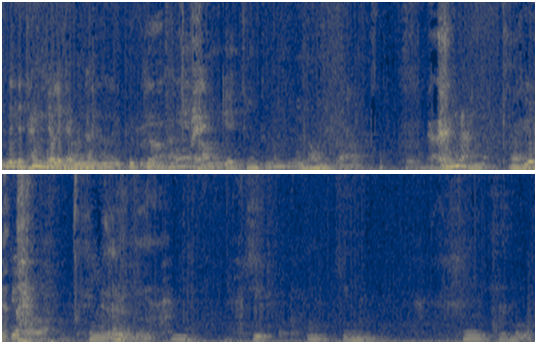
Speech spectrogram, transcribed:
있는데 잘 기억이 잘 못하니까. 그렇죠. 장애인 나오는 게 지금 두근두근 나오니까 아니 안 나. 뛰어, 뛰어서. 지금 지금 그뭐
